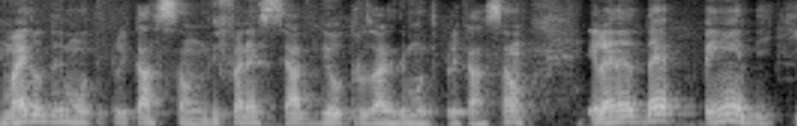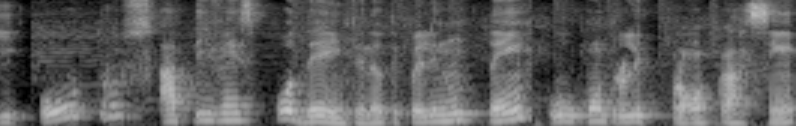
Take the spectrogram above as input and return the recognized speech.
método de multiplicação diferenciado de outros áreas de multiplicação, ele ainda depende que outros ativem esse poder, entendeu? Tipo, ele não tem o controle próprio assim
